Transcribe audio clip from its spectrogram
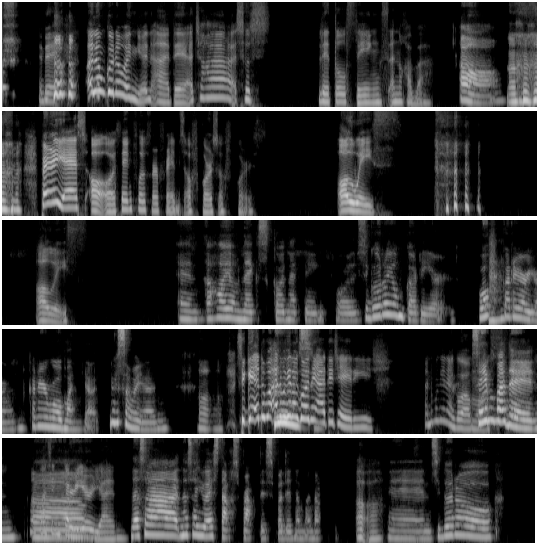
Hindi. Alam ko naman yun, ate. At saka, sus, little things. Ano ka ba? Ah. Pero yes, oo. Thankful for friends. Of course, of course. Always. Always. And ako yung next ko na thankful. Siguro yung career. Wow, Ah? career yan. Career woman yan. Gusto mo yan? Oo. Sige, ano ba, ano ba ginagawa ni Ate Cherish? Ano ba ginagawa mo? Same pa din. Klaseng career Um, yan? Nasa, nasa US tax practice pa din naman ako. Oo. And siguro,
